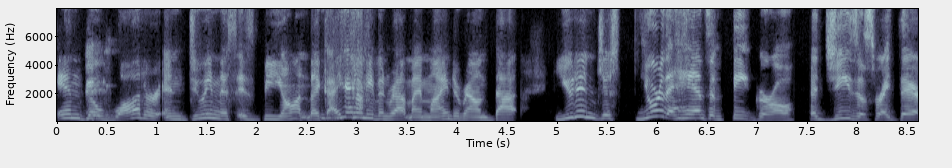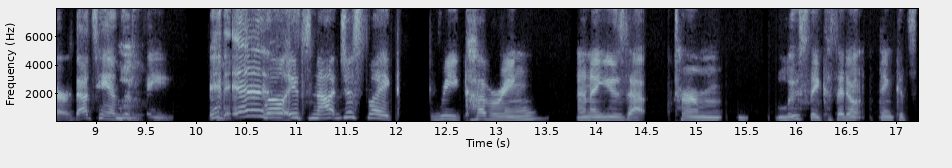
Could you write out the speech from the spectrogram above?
in the water and doing this is beyond like I Yeah. can't even wrap my mind around that. You didn't just you're the hands and feet girl of Jesus right there. That's hands and feet. It is. well, it's not just like recovering, and I use that term loosely because I don't think it's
